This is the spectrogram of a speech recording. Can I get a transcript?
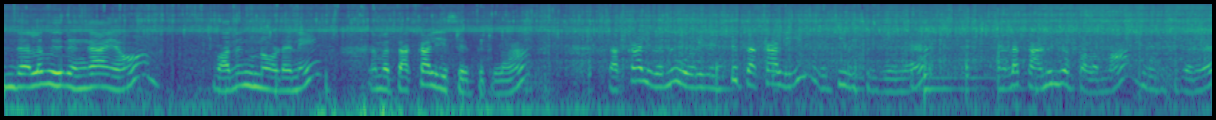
இந்த அளவு வெங்காயம் வதங்கின உடனே நம்ம தக்காளியை சேர்த்துக்கலாம். தக்காளி வந்து ஒரு எட்டு தக்காளி வெட்டி வச்சுருக்கோங்க. நல்லா கனிஞ்ச பழமாக எடுத்துக்கோங்க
